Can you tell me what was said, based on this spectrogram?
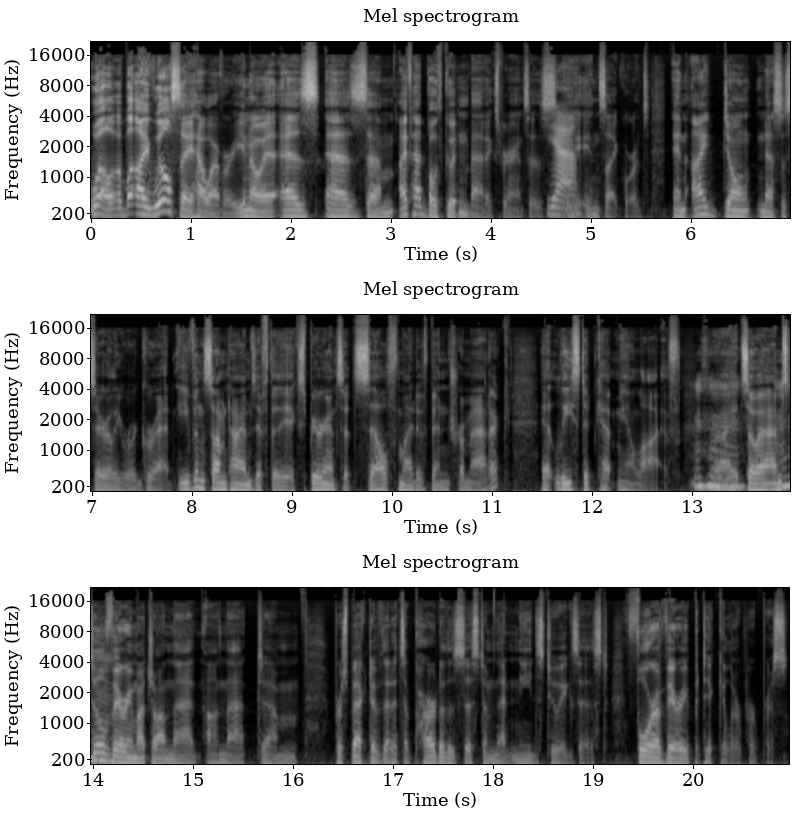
Well, I will say, however, you know, as as um, I've had both good and bad experiences Yeah. i- in psych wards, and I don't necessarily regret. Even sometimes, if the experience itself might have been traumatic, at least it kept me alive, Mm-hmm. right? So I'm still very much on that on that um, perspective that it's a part of the system that needs to exist for a very particular purpose.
